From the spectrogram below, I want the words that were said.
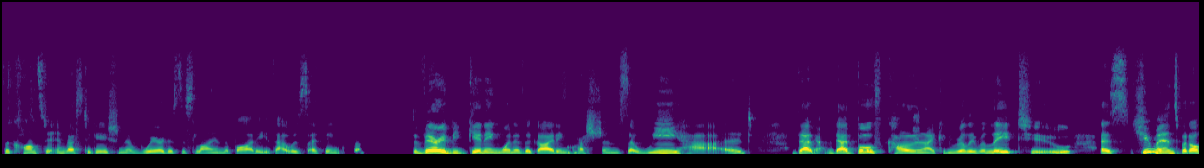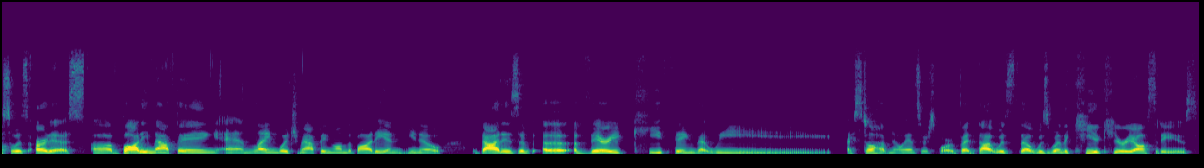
the constant investigation of where does this lie in the body. That was, I think, from the very beginning, one of the guiding mm. questions that we had that yeah. that both Carla and I can really relate to as humans, but also as artists. Uh, body mapping and language mapping on the body, and you know, that is a, a, a, very key thing that we i still have no answers for but that was that was one of the key curiosities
